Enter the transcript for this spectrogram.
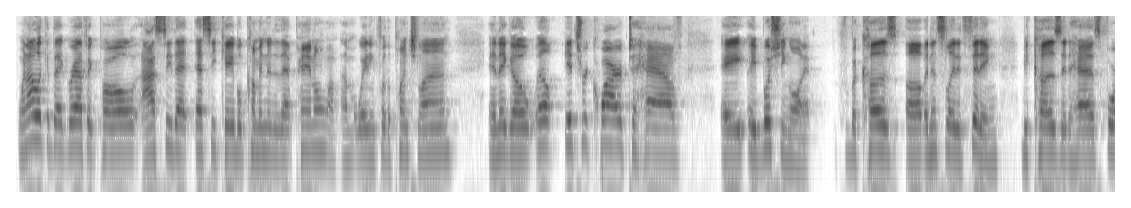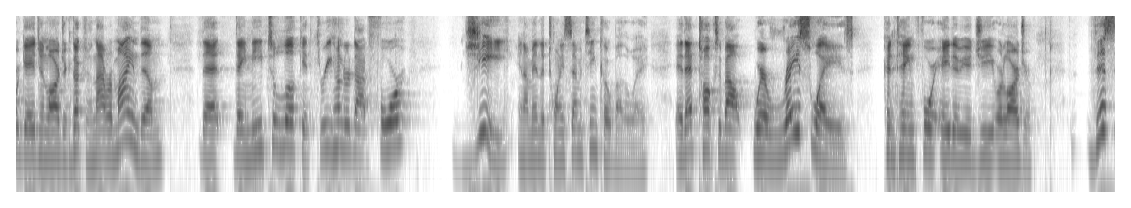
"When I look at that graphic, Paul, I see that SE cable coming into that panel. I'm, I'm waiting for the punchline." And they go, "Well, it's required to have a, a bushing on it because of an insulated fitting because it has four gauge and larger conductors." And I remind them that they need to look at 300.4 G, and I'm in the 2017 code, by the way, and that talks about where raceways contain 4 AWG or larger. This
